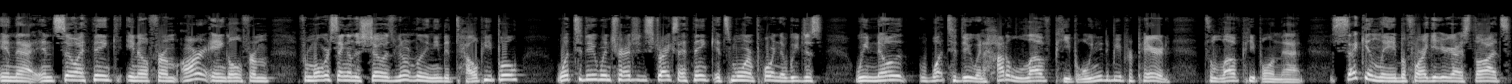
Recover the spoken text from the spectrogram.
in that. And so I think, you know, from our angle, from, from what we're saying on the show is we don't really need to tell people what to do when tragedy strikes. I think it's more important that we just, we know what to do and how to love people. We need to be prepared to love people in that. Secondly, before I get your guys' thoughts,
